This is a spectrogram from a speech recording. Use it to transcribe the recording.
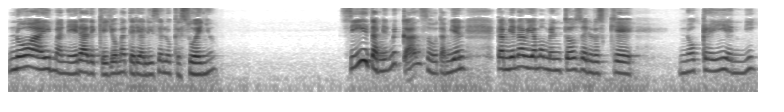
no hay manera de que yo materialice lo que sueño. Sí, también me canso, también, también había momentos en los que no creí en mí.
